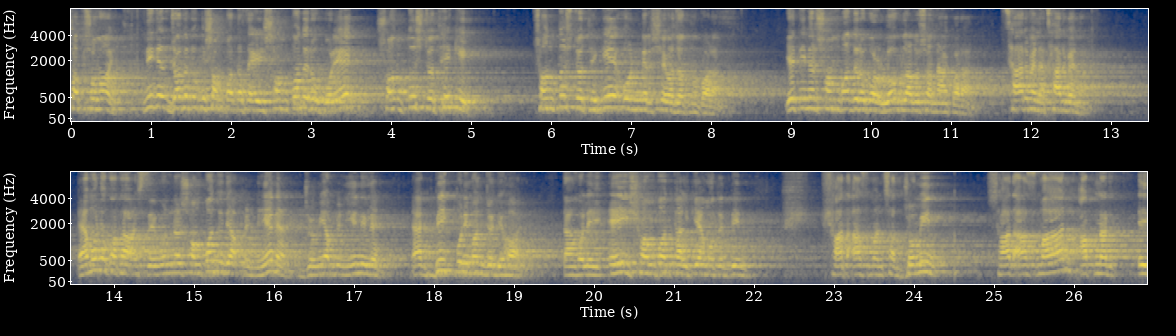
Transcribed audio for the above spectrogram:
সব সময় নিজের যতটুকু সম্পদ আছে, এই সম্পদের উপরে সন্তুষ্ট থেকে সন্তুষ্ট থেকে অন্যের সেবা যত্ন করা। এতিমের সম্পদের উপর লোভ লালসা না করা। ছাড়বে না ছাড়বে না। এমনও কথা আসছে, অন্যের সম্পদ যদি আপনি নিয়ে নেন, জমি আপনি নিয়ে নিলেন, এক বিগ পরিমাণ যদি হয় তাহলে এই সম্পদ কাল কিয়ামতের দিন, সাত আসমান, সাত জমিন, সাত আসমান আপনার এই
